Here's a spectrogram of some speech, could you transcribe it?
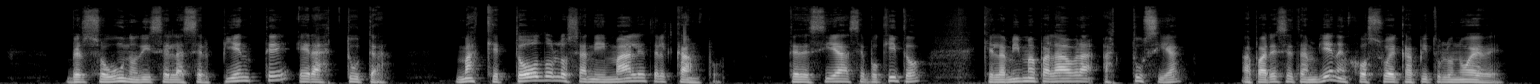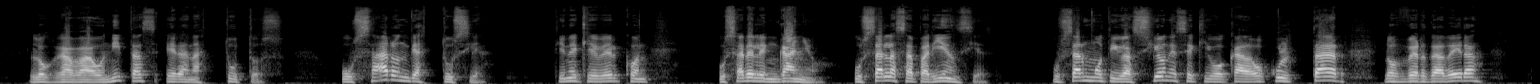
verso 1 dice, la serpiente era astuta más que todos los animales del campo. Te decía hace poquito que la misma palabra astucia aparece también en Josué capítulo 9. Los gabaonitas eran astutos, usaron de astucia. Tiene que ver con usar el engaño, usar las apariencias, usar motivaciones equivocadas, ocultar los verdaderos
